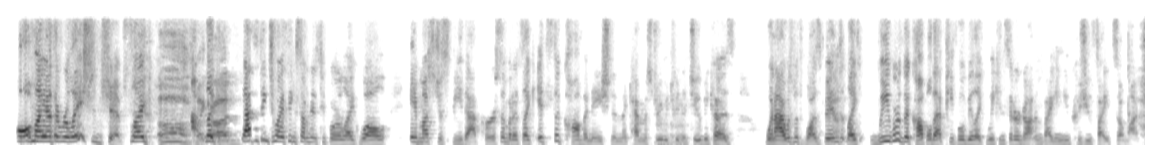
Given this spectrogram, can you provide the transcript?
all my other relationships. Like, oh my like, God. That's the thing too. I think sometimes people are like, well, it must just be that person, but it's like, it's the combination and the chemistry mm-hmm. between the two because when I was with husband, yeah. like we were the couple that people would be like, we consider not inviting you because you fight so much.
